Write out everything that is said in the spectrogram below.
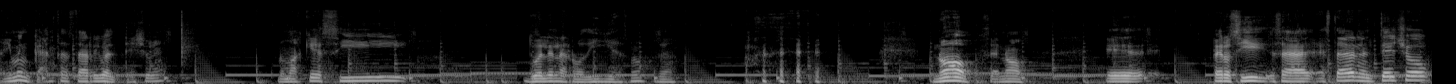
A mí me encanta estar arriba del techo, ¿eh? Nomás que sí duelen las rodillas, ¿no? O sea. no, o sea, no. Eh, pero sí, o sea, estar en el techo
